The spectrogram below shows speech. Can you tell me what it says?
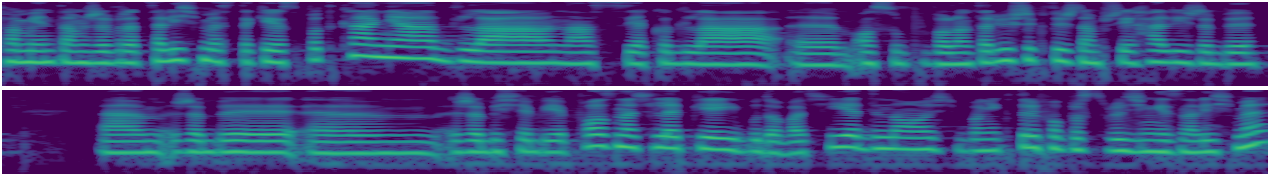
pamiętam, że wracaliśmy z takiego spotkania dla nas, jako dla osób, wolontariuszy, którzy tam przyjechali, żeby, żeby, żeby siebie poznać lepiej budować jedność, bo niektórych po prostu ludzi nie znaliśmy.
